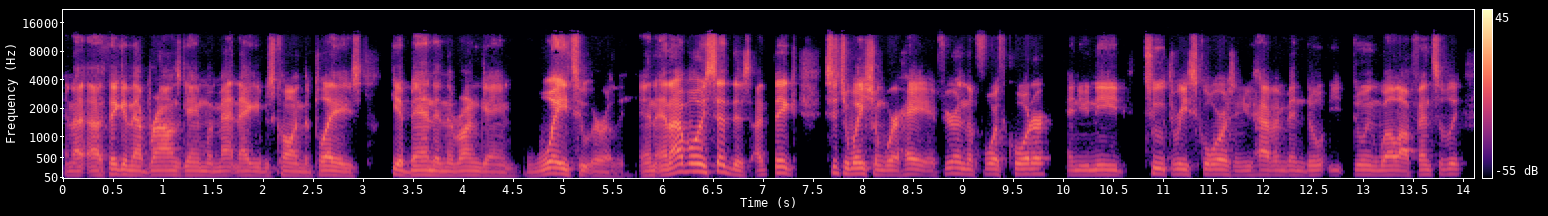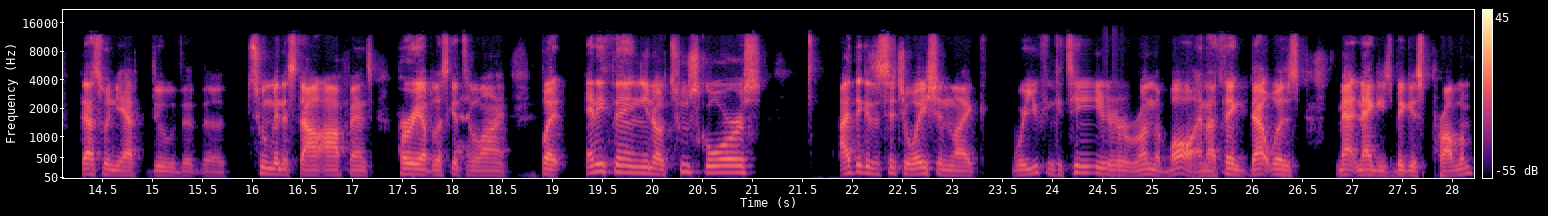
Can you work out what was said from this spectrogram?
And I, I think in that Browns game when Matt Nagy was calling the plays, he abandoned the run game way too early. And and I've always said this. I think situation where hey, if you're in the fourth quarter and you need two three scores and you haven't been do, doing well offensively, that's when you have to do the the two minute style offense. Hurry up, let's get to the line. But anything you know, two scores, I think is a situation like where you can continue to run the ball. And I think that was Matt Nagy's biggest problem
